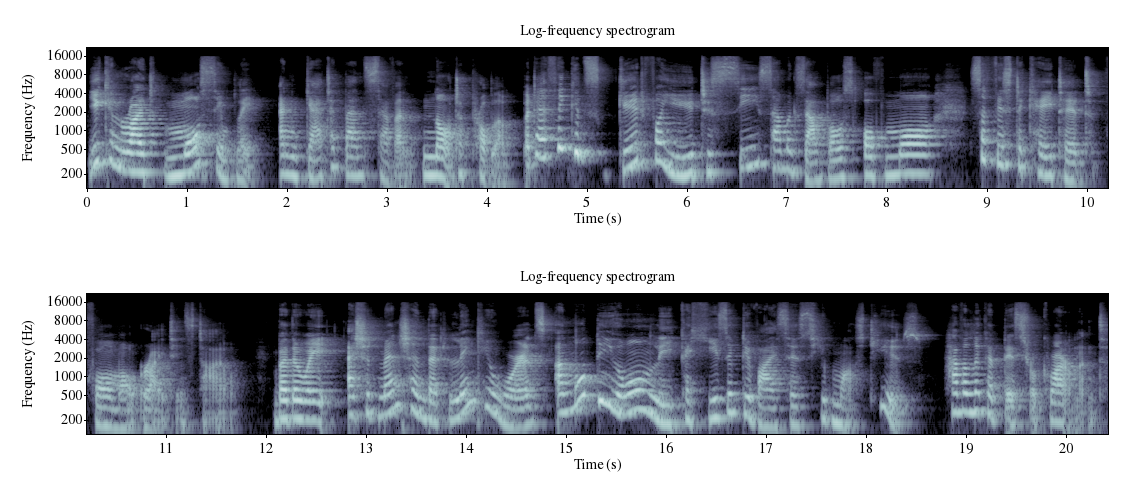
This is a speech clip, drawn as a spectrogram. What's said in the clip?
You can write more simply and get a band 7, not a problem. But I think it's good for you to see some examples of more sophisticated formal writing style. By the way, I should mention that linking words are not the only cohesive devices you must use. Have a look at this requirement.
